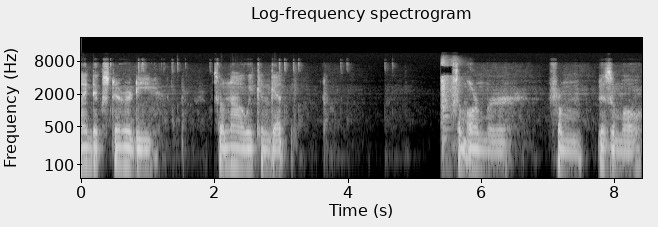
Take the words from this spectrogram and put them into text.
Seventy-nine dexterity, so now we can get some armor from Izumo.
